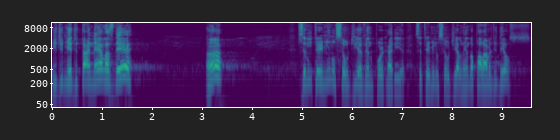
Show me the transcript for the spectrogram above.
e de meditar nelas de. Hã? Você não termina o seu dia vendo porcaria, você termina o seu dia lendo a palavra de Deus.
